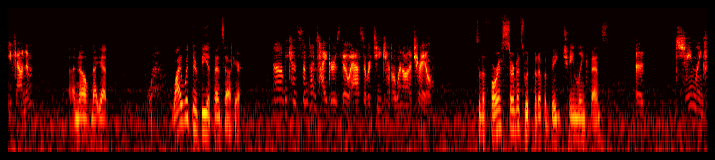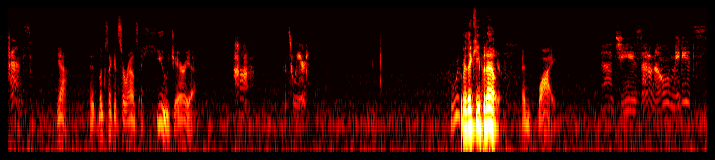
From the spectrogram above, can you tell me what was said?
You found him? Uh, no, not yet. Why would there be a fence out here? Uh, because sometimes hikers go ass over tea kettle when on a trail. So the Forest Service would put up a big chain link fence? A chain link fence. Yeah. It looks like it surrounds a huge area. Huh. That's weird. Who Who are they keeping keeping out? here? And why? Ah, jeez, I don't know. Maybe it's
